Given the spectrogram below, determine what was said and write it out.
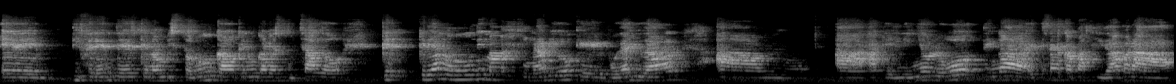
eh, diferentes que no han visto nunca o que nunca han escuchado, crean un mundo imaginario que puede ayudar a que el niño luego tenga esa capacidad para,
